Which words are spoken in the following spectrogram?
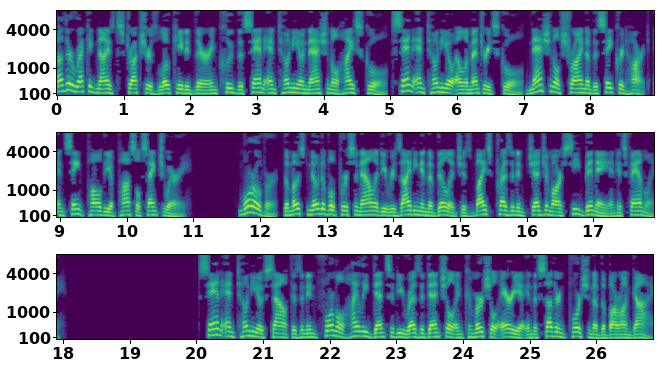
Other recognized structures located there include the San Antonio National High School, San Antonio Elementary School, National Shrine of the Sacred Heart, and St. Paul the Apostle Sanctuary. Moreover, the most notable personality residing in the village is Vice President Jejomar C. Binay and his family. San Antonio South is an informal highly density residential and commercial area in the southern portion of the barangay.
